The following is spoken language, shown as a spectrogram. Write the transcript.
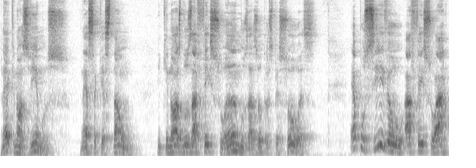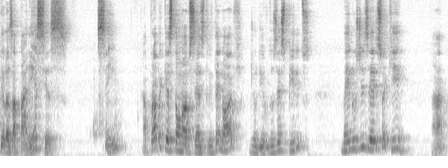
né, que nós vimos nessa questão em que nós nos afeiçoamos às outras pessoas? É possível afeiçoar pelas aparências? Sim. A própria questão 939 de O Livro dos Espíritos vem nos dizer isso aqui. Tá?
